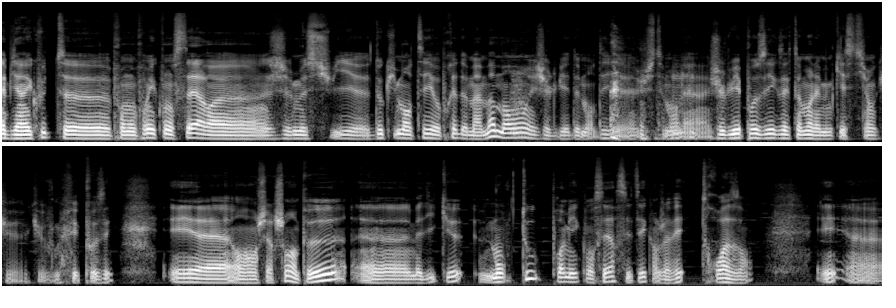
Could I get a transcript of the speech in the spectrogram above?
Eh bien, écoute, euh, pour mon premier concert, euh, je me suis euh, documenté auprès de ma maman et je lui ai demandé euh, justement, la- je lui ai posé exactement la même question que, que vous m'avez posée. Et euh, en cherchant un peu, euh, elle m'a dit que mon tout premier concert, c'était quand j'avais 3 ans. Et euh,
